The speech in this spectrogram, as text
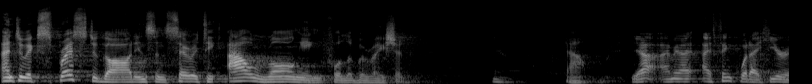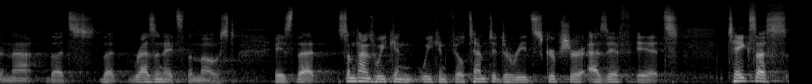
and to express to God in sincerity our longing for liberation. Yeah. Yeah, yeah I mean, I, I think what I hear in that that's, that resonates the most is that sometimes we can, we can feel tempted to read Scripture as if it's takes us,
